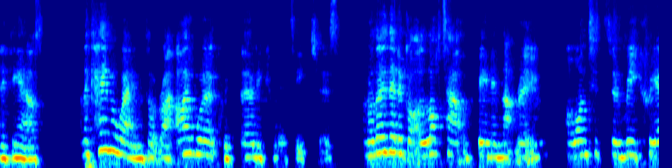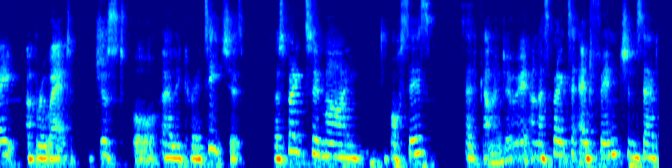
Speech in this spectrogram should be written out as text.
anything else. And I came away and thought, right, I work with early career teachers. And although they'd have got a lot out of being in that room, I wanted to recreate a BrewEd just for early career teachers. So I spoke to my bosses, said, Can I do it? And I spoke to Ed Finch and said,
